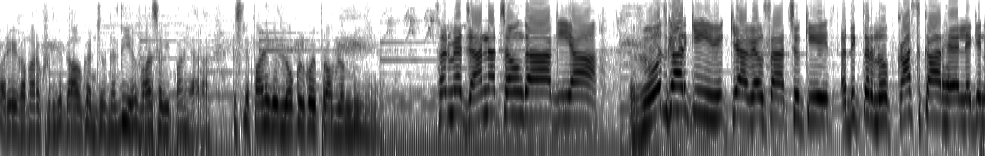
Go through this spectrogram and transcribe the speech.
और एक हमारे खुद के गाँव का जो नदी है वहाँ से भी पानी आ रहा है। इसलिए पानी की लोकल कोई प्रॉब्लम नहीं है। सर मैं जानना चाहूँगा कि यहाँ रोज़गार की क्या व्यवस्था चूँकि अधिकतर लोग काश्तकार है, लेकिन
